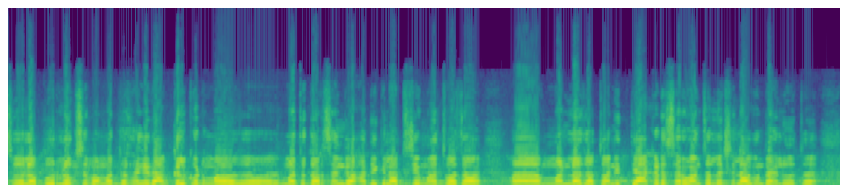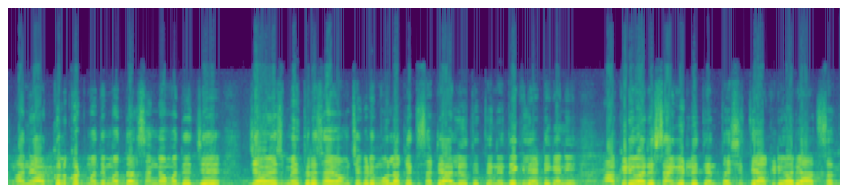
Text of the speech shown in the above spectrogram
सोलापूर लोकसभा मतदारसंघाचा अक्कलकोट म मतदारसंघ हा देखील अतिशय महत्त्वाचा मानला जातो. आणि त्याकडे सर्वांचं लक्ष लागून राहिलं होतं. आणि अक्कलकोटमध्ये मतदारसंघामध्ये जे ज्यावेळेस मेहत्रे साहेब आमच्याकडे मुलाखतीसाठी आले होते त्यांनी देखील या ठिकाणी आकडेवारी सांगितली होती. आणि तशी ती आकडेवारी आज सद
